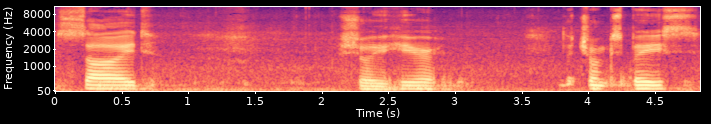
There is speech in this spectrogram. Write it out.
side. Show you here the trunk space.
